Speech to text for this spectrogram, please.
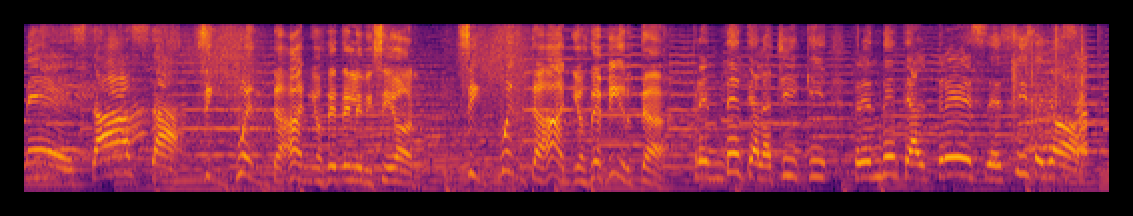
Mesaza. 50 años de televisión, 50 años de Mirta. Prendete a la chiqui, prendete al 13, sí señor.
